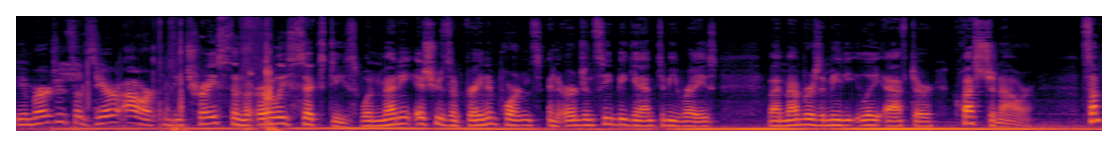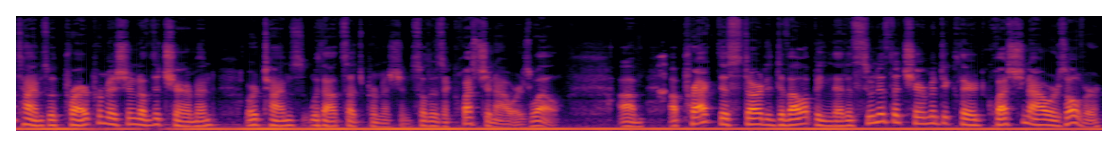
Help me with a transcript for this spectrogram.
The emergence of Zero Hour can be traced in the early 60s when many issues of great importance and urgency began to be raised by members immediately after Question Hour, sometimes with prior permission of the chairman or times without such permission. So there's a Question Hour as well. Um, a practice started developing that as soon as the chairman declared question hours over,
